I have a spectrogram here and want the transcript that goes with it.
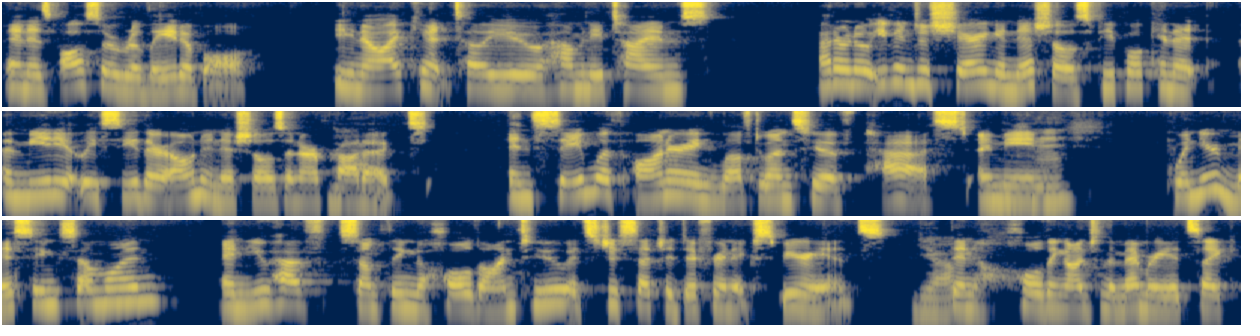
and is also relatable. You know, I can't tell you how many times, I don't know, even just sharing initials, people can immediately see their own initials in our product. Mm-hmm. And same with honoring loved ones who have passed. I mean, mm-hmm. when you're missing someone and you have something to hold on to, it's just such a different experience yeah. than holding on to the memory. It's like,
